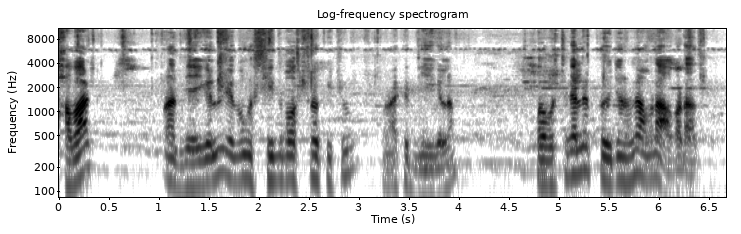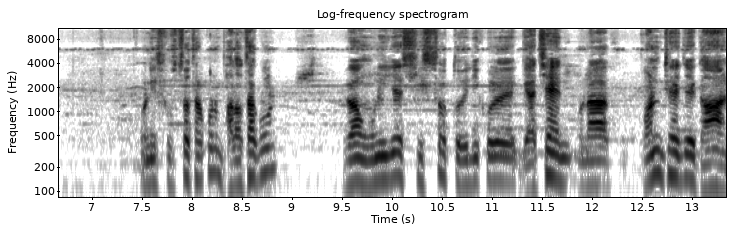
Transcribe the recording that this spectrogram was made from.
খাবার ওনার দিয়ে গেল এবং শীত বস্ত্র কিছু ওনাকে দিয়ে গেলাম। পরবর্তীকালে প্রয়োজন হলে আমরা আবার আসব। উনি সুস্থ থাকুন, ভালো থাকুন। এবং উনি যে শিষ্য তৈরি করে গেছেন, ওনার কণ্ঠে যে গান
